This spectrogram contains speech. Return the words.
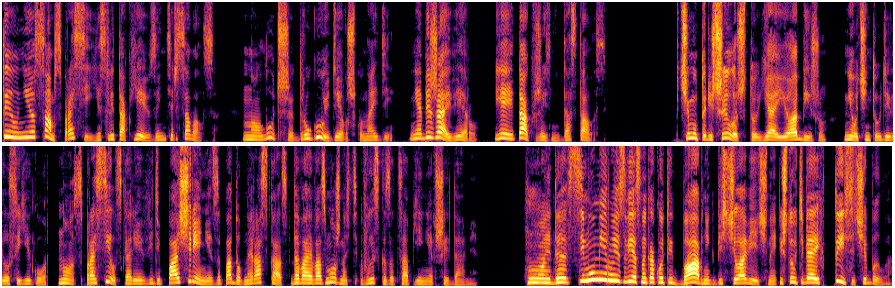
ты у нее сам спроси, если так ею заинтересовался. Но лучше другую девушку найди. Не обижай Веру, ей и так в жизни досталось. Почему ты решила, что я ее обижу? Не очень-то удивился Егор, но спросил скорее в виде поощрения за подобный рассказ, давая возможность высказаться опьяневшей даме. «Ой, да всему миру известно, какой ты бабник бесчеловечный, и что у тебя их тысячи было.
